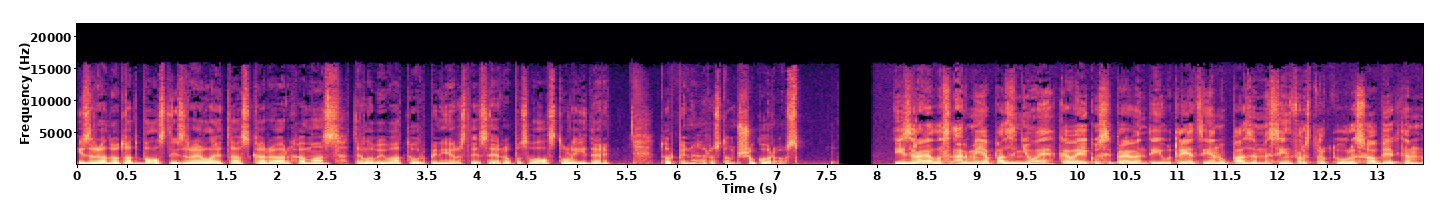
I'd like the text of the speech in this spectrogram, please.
Izrādot atbalstu Izraēlai tās karā ar Hamas, Telavivā turpina ierasties Eiropas valstu līderi. Turpina Rustams Šukurovs. Izraēlas armija paziņoja, ka veikusi preventīvu triecienu pazemes infrastruktūras objektam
